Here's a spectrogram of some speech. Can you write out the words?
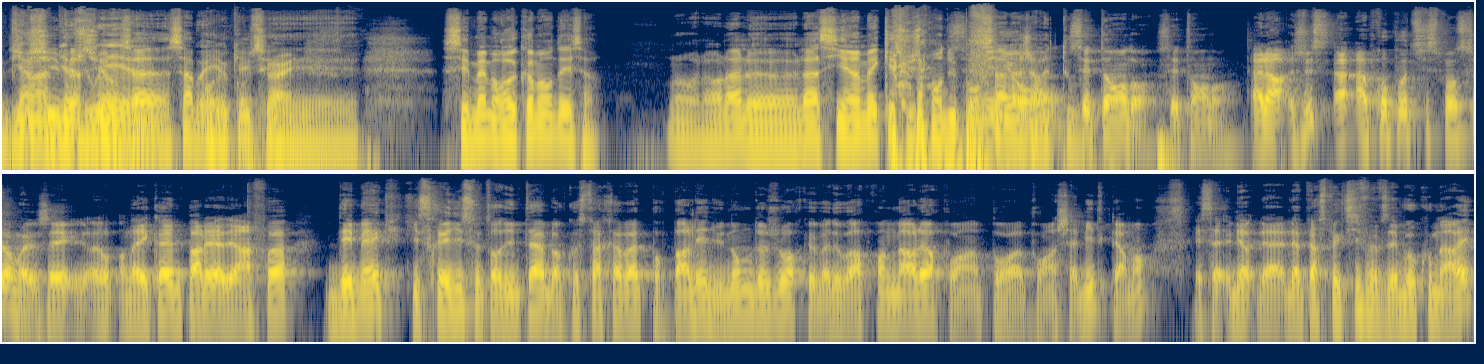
bien, Si, si, bien, sûr, joué. ça, euh, ça pour ouais, le coup, c'est ouais. c'est même recommandé ça. Non, alors là, le, là, s'il y a un mec qui est suspendu pour ça, j'arrête tout. C'est tendre, c'est tendre. Alors, juste à, à propos de suspension, moi, on avait quand même parlé la dernière fois des mecs qui se réunissent autour d'une table en costard cravate pour parler du nombre de jours que va devoir prendre Marler pour un pour pour un chabit, clairement. Et ça, la, perspective me faisait beaucoup marrer.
